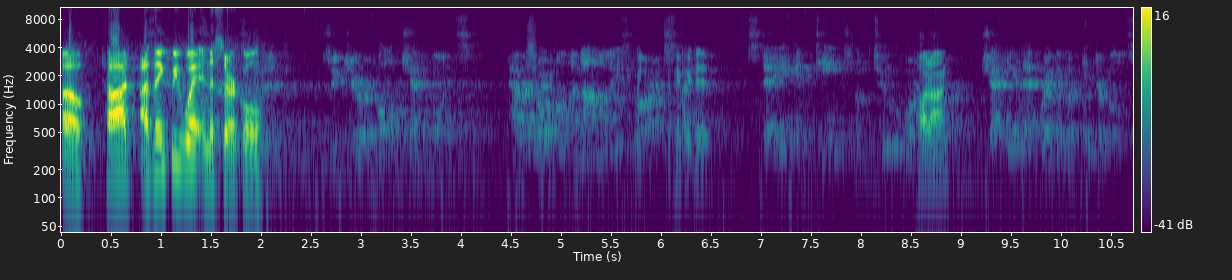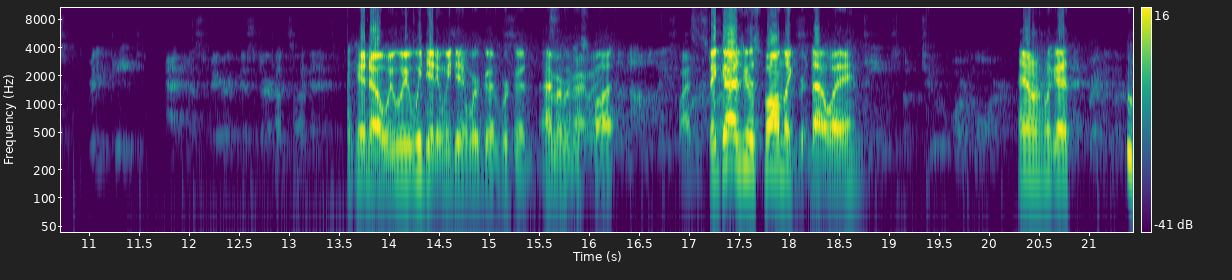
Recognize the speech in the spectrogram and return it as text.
Oh, Todd, I think we went in a circle. Secure all checkpoints. you sure? Paranormal anomalies are I think we did. Stay in teams of two or Hold on. more. Check in at regular intervals. Repeat. Atmospheric disturbance fuck? imminent. Okay, no, we we, we didn't. We didn't. We're good. We're good. I remember this Right way? spot. Why is this? Big guy's gonna spawn like that way. teams of two or more. Hang on, look at it. Uh,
